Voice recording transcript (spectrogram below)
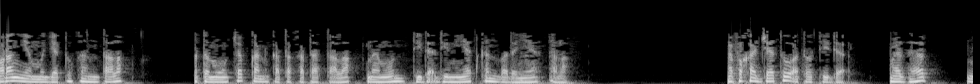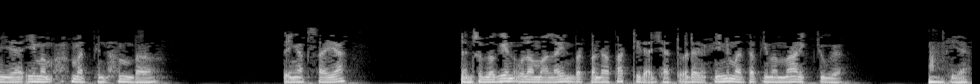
orang yang menjatuhkan talak atau mengucapkan kata-kata talak namun tidak diniatkan padanya talak. Apakah jatuh atau tidak? Madhab ya Imam Ahmad bin Hambal seingat saya dan sebagian ulama lain berpendapat tidak jatuh. Dan ini madhab Imam Malik juga. Ya.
